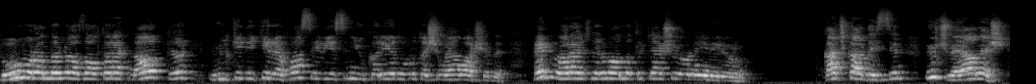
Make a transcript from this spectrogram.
Doğum oranlarını azaltarak ne yaptı? Ülkedeki refah seviyesini yukarıya doğru taşımaya başladı. Hep öğrencilerime anlatırken şu örneği veriyorum. Kaç kardeşsin? 3 veya 5.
